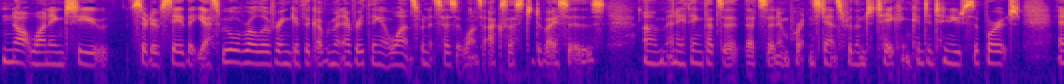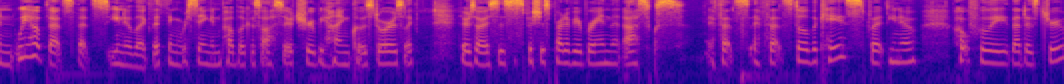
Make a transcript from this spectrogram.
not wanting to sort of say that yes, we will roll over and give the government everything it wants when it says it wants access to devices. Um, and I think that's a that's an important stance for them to take and continue to support. And we hope that's that's you know like the thing we're seeing in public is also true behind closed doors. Like there's always a suspicious part of your brain that asks if that's if that's still the case. But you know, hopefully that is true.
